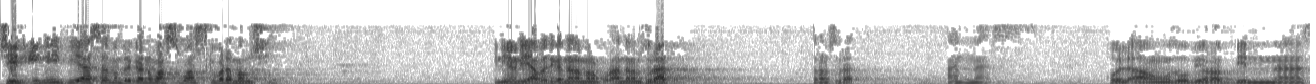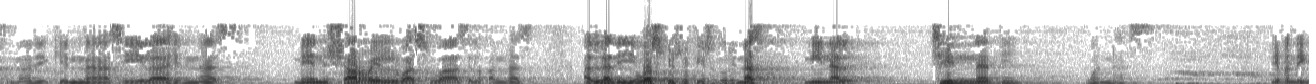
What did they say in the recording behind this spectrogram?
Jin ini biasa memberikan waswas kepada manusia. Ini yang diabadikan dalam Al-Quran dalam surat dalam surat An-Nas. قل أعوذ برب الناس ملك الناس إله الناس من شر الوسواس الخناس الذي يوسوس في صدور الناس من الجنة والناس ini penting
